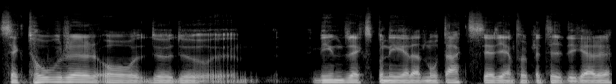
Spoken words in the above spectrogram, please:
sektorer och du, du är mindre exponerad mot aktier jämfört med tidigare.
